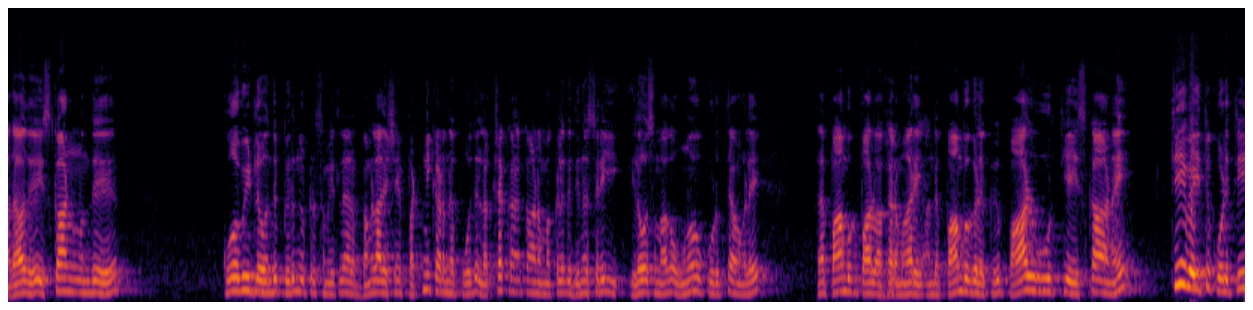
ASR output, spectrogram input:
அதாவது இஸ்கான் வந்து கோவிட்ல வந்து பெருந்தொற்று சமயத்தில் பங்களாதேஷை பட்னி கடந்த போது லட்சக்கணக்கான மக்களுக்கு தினசரி இலவசமாக உணவு கொடுத்து அவங்களை அதாவது பாம்புக்கு பால் வாக்கிற மாதிரி அந்த பாம்புகளுக்கு பால் ஊர்த்திய இஸ்கானை தீ வைத்து கொளுத்தி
